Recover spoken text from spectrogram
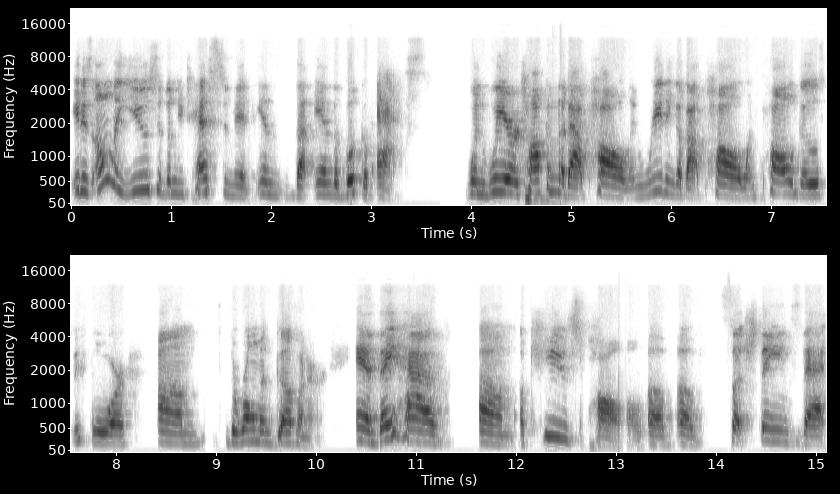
it is only used in the New Testament in the in the book of Acts. When we are talking about Paul and reading about Paul, when Paul goes before um, the Roman governor, and they have um, accused Paul of, of such things that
